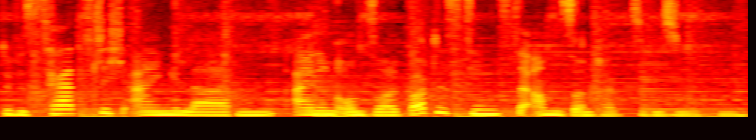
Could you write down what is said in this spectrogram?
Du bist herzlich eingeladen, einen unserer Gottesdienste am Sonntag zu besuchen.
